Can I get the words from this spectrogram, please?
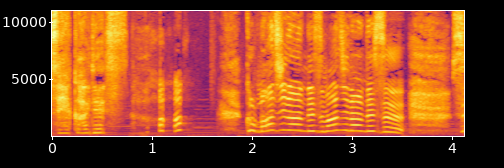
正解です。これマジなんですマジなんです。す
